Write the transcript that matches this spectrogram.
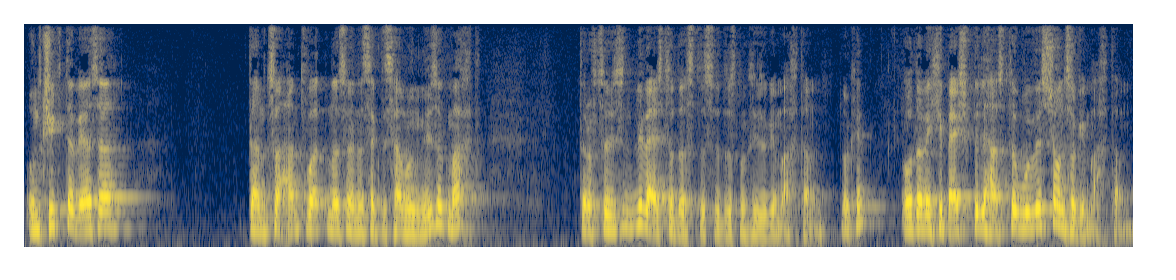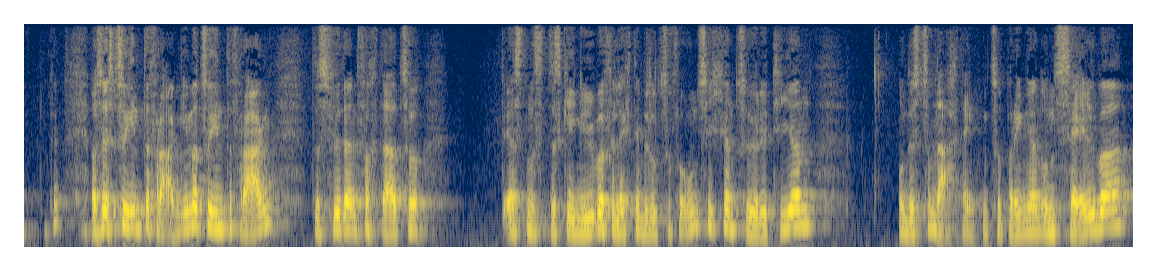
Und geschickter wäre es dann zu antworten, als wenn er sagt, das haben wir noch nie so gemacht, darauf zu wissen, wie weißt du das, dass wir das noch nie so gemacht haben? Okay? Oder welche Beispiele hast du, wo wir es schon so gemacht haben? Okay? Also es zu hinterfragen, immer zu hinterfragen, das führt einfach dazu, erstens das Gegenüber vielleicht ein bisschen zu verunsichern, zu irritieren und es zum Nachdenken zu bringen und selber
